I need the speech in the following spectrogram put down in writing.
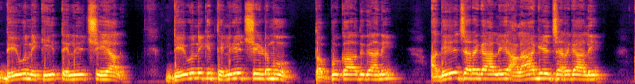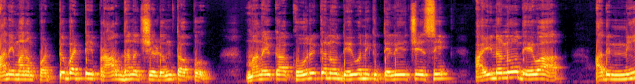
దేవునికి తెలియచేయాలి. దేవునికి తెలియచేయడము తప్పు కాదు కానీ అదే జరగాలి అలాగే జరగాలి అని మనం పట్టుబట్టి ప్రార్థన చేయడం తప్పు. మన యొక్క కోరికను దేవునికి తెలియచేసి అయినను దేవా అది నీ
